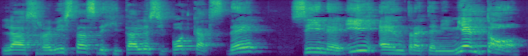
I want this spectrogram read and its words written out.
las revistas digitales y podcasts de cine y entretenimiento.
